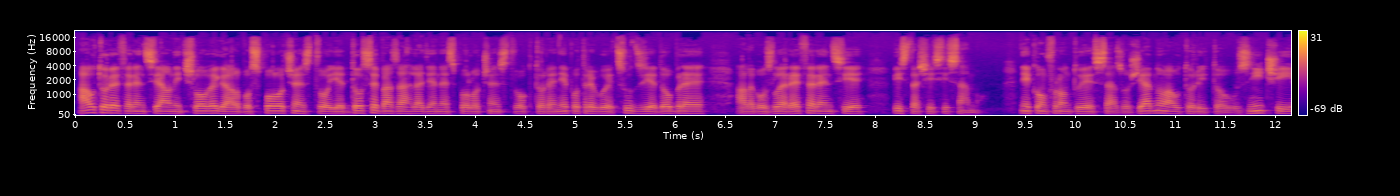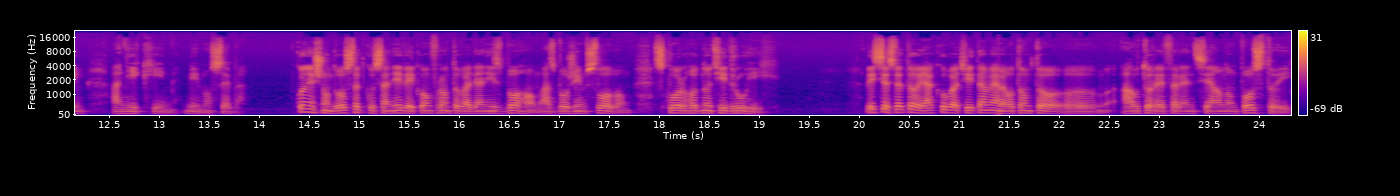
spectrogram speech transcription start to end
Autoreferenciálny človek alebo spoločenstvo je do seba zahľadené spoločenstvo, ktoré nepotrebuje cudzie dobré alebo zlé referencie, vystačí si samo. Nekonfrontuje sa so žiadnou autoritou, s ničím a nikým mimo seba. V konečnom dôsledku sa nevie konfrontovať ani s Bohom a s Božím slovom, skôr hodnotí druhých. V liste Sv. Jakuba čítame o tomto e, autoreferenciálnom postoji.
